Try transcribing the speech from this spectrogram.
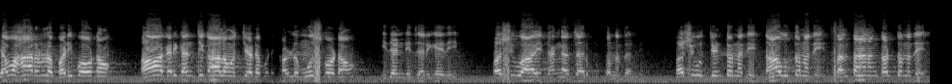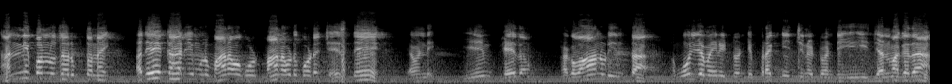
వ్యవహారంలో పడిపోవటం ఆఖరికి అంత్యకాలం వచ్చేటప్పుడు కళ్ళు మూసుకోవటం ఇదండి జరిగేది. పశువు ఆ విధంగా జరుపుతున్నదండి. పశువు తింటున్నది తాగుతున్నది సంతానం కట్టున్నది అన్ని పనులు జరుపుతున్నాయి. అదే కార్యములు మానవ మానవుడు కూడా చేస్తే ఏమండి ఏం భేదం? భగవానుడు ఇంత అమూల్యమైనటువంటి ప్రజ్ఞ ఇచ్చినటువంటి ఈ జన్మ కదా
